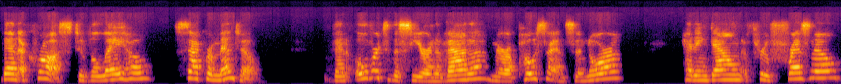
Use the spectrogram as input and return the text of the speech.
then across to Vallejo, Sacramento, then over to the Sierra Nevada, Mariposa, and Sonora, heading down through Fresno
